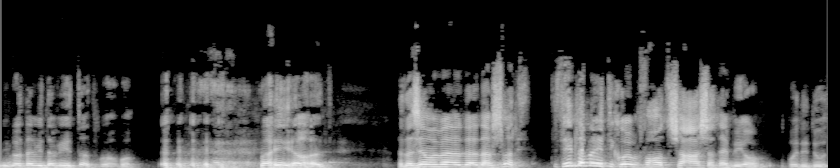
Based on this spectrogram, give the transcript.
אם לא תבין את הבעיטות, בוא, בוא. מה יהיה עוד? אז השם אומר לאדם, שמע, תתחיל לדבר איתי כל יום לפחות שעה, שעתיים ביום, התבודדות.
